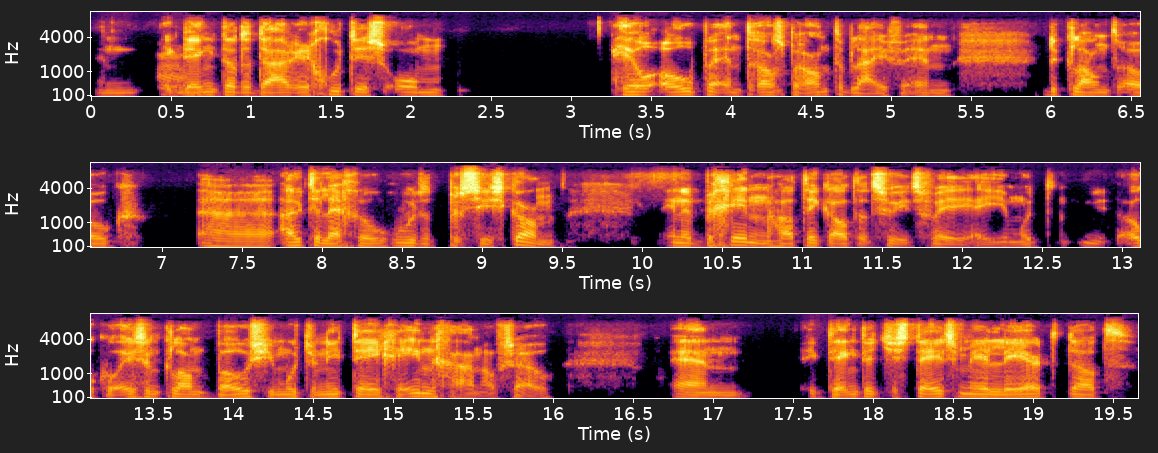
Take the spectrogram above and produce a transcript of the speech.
En ik denk dat het daarin goed is om heel open en transparant te blijven. En de klant ook eh, uit te leggen hoe het precies kan. In het begin had ik altijd zoiets van, je moet, ook al is een klant boos, je moet er niet tegen ingaan of zo. En ik denk dat je steeds meer leert dat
